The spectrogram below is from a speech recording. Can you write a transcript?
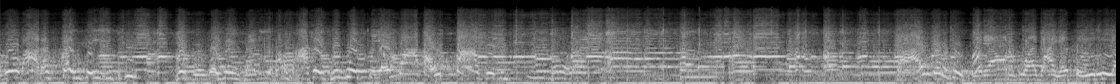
我把他三岁一提，不是我元帅一方大帅土，我只要拿到大军反正这不良的国家也得了要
